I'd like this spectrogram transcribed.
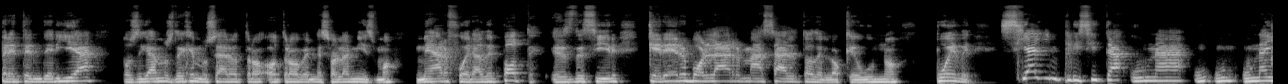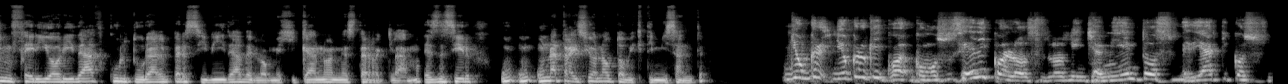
pretendería pues digamos, déjeme usar otro, otro venezolanismo, mear fuera de pote, es decir, querer volar más alto de lo que uno puede. Si hay implícita una, una inferioridad cultural percibida de lo mexicano en este reclamo, es decir, una traición autovictimizante. Yo, yo creo que como sucede con los, los linchamientos mediáticos,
